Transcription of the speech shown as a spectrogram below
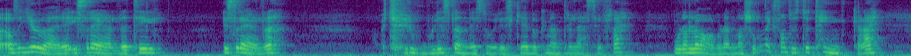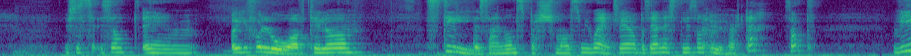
altså gjøre israelere til israelere. Utrolig spennende historiske dokumenter å lese ifra. Hvordan lager du en nasjon? Ikke sant? Hvis du tenker deg hvis du, sant, um, Og får lov til å stille seg noen spørsmål som jo egentlig er nesten litt sånn uhørte. sant? Vi,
